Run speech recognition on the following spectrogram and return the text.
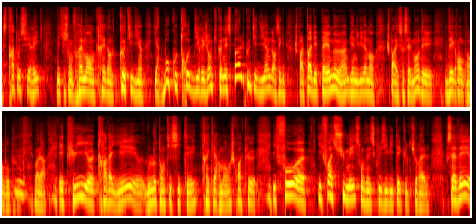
stratosphériques, mais qui sont vraiment ancrés dans le quotidien. Il y a beaucoup trop de dirigeants qui connaissent pas le quotidien de leurs équipes. Je parle pas des PME, hein, bien évidemment. Je parle essentiellement des, des grands groupes. Mmh. Voilà. Et puis euh, travailler euh, l'authenticité, très clairement. Je crois que il faut euh, il faut assumer son exclusivité culturelle. Vous savez,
